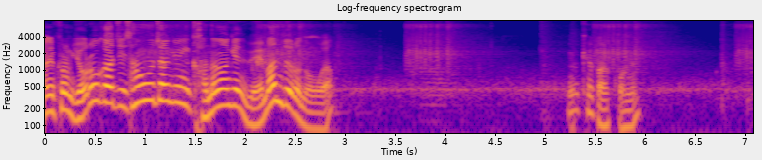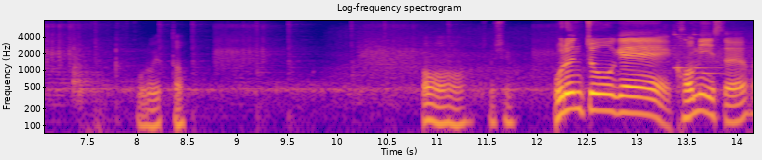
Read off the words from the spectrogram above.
아니 그럼 여러가지 상호작용이 가능하게는 왜 만들어 놓은 거야? 이렇게 갈 거면? 모르겠다 어어 조심 오른쪽에 검이 있어요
